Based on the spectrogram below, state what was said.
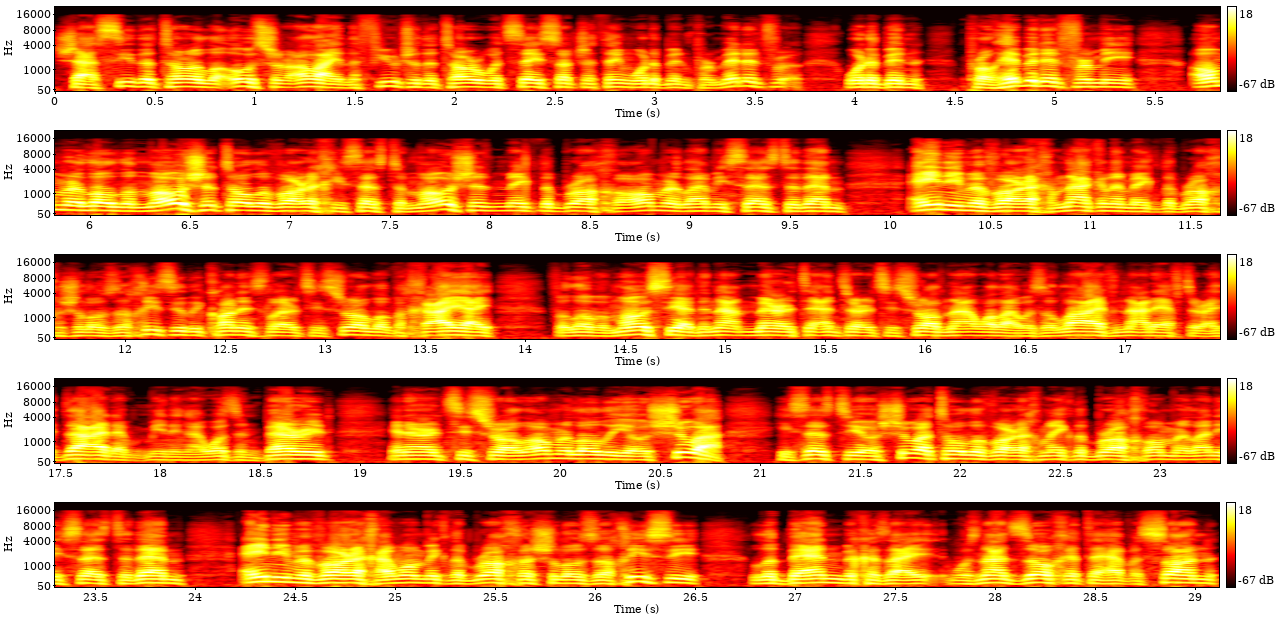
Shasi the Torah laosran alai. In the future, the Torah would say such a thing would have been permitted, for, would have been prohibited for me. Omer lo Moshe tolu He says to Moshe, make the bracha. Omer Lemi says to them, Eini mevarich, I'm not going to make the bracha. Shalo zachisi likonis l'Eretz Yisrael lo b'chayei v'lo b'mosi. I did not merit to enter Eretz Yisrael, not while I was alive, not after I died. I meaning I wasn't buried in Eretz Yisrael. Omer lo Yoshua. He says to Yoshua, Tolu make the bracha. Omer he says to them, Eini mevarech, I won't make the bracha. Shalo zachisi leben, because I was not zochet to have a son.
